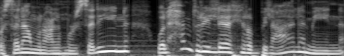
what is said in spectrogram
وسلام على المرسلين والحمد لله رب العالمين.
